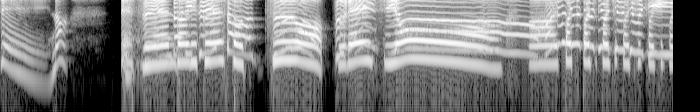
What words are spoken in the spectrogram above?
せーの。デスエンドリクエスト2をプレイしようはーい、パチパチパチパチパチパ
